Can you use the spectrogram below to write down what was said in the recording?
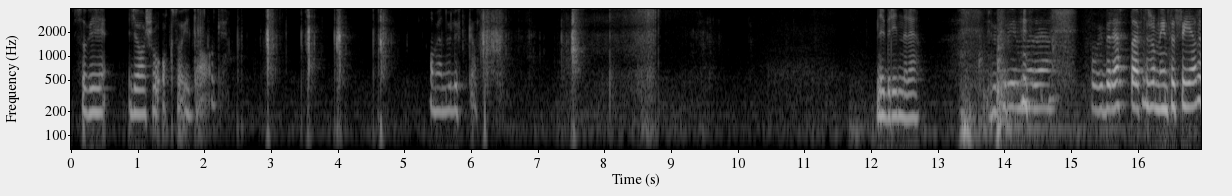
Så vi gör så också idag. Om jag nu lyckas. Nu brinner det. Hur brinner det? får vi berätta eftersom ni inte ser.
